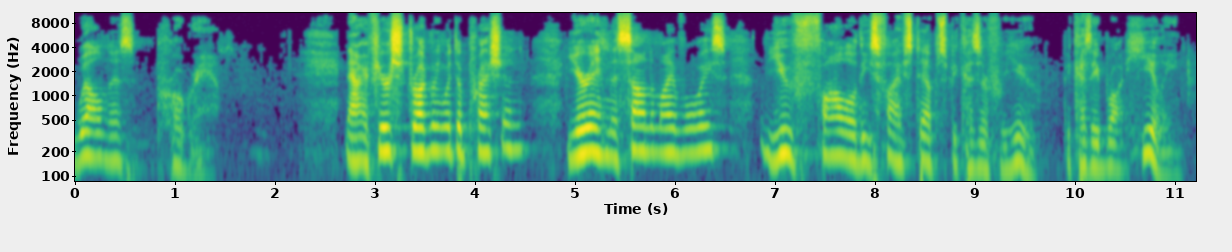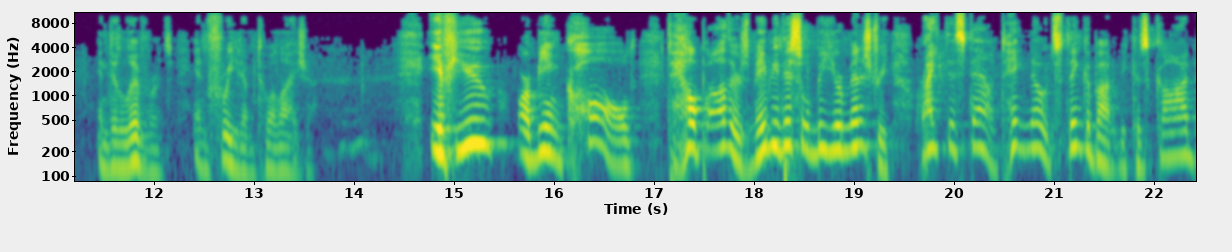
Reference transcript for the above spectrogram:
wellness program. Now, if you're struggling with depression, you're in the sound of my voice, you follow these five steps because they're for you, because they brought healing and deliverance and freedom to Elijah. If you are being called to help others, maybe this will be your ministry. Write this down, take notes, think about it because God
